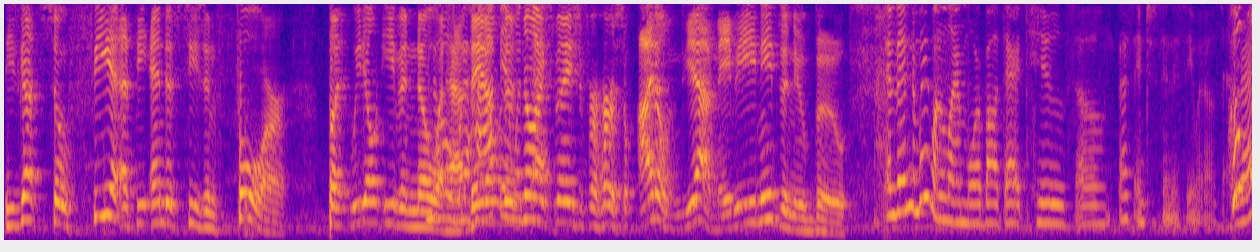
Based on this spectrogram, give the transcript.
he's got Sofia at the end of season four. But we don't even know No, what what happened. They don't, happened there's no that. explanation for her, so I don't. Yeah, maybe he needs a new boo. And then we want to learn more about that too. So that's interesting to see what else. Who, Right.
